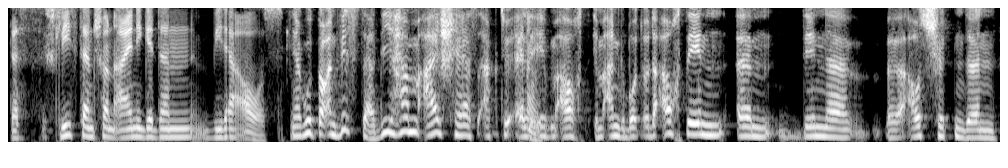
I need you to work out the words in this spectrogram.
das schließt dann schon einige dann wieder aus. Ja gut, bei Onvista, die haben iShares aktuell genau. eben auch im Angebot oder auch den, ähm, den äh, ausschüttenden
